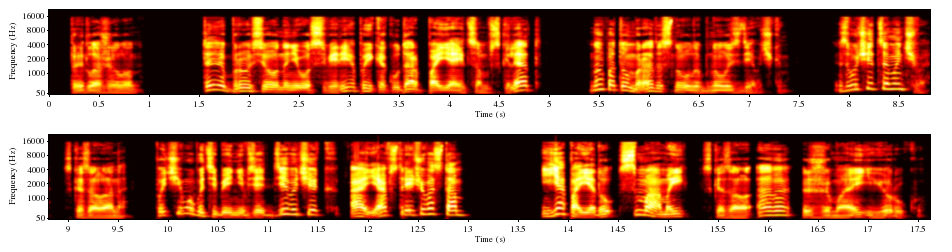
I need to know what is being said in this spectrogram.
— предложил он. Тея бросила на него свирепый, как удар по яйцам, взгляд, но потом радостно улыбнулась девочкам. «Звучит заманчиво», — сказала она. «Почему бы тебе не взять девочек, а я встречу вас там?» «Я поеду с мамой», — сказала Ава, сжимая ее руку.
